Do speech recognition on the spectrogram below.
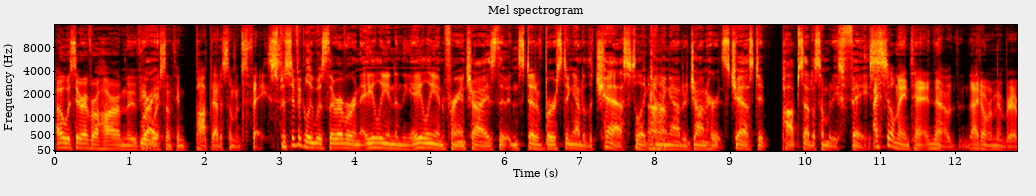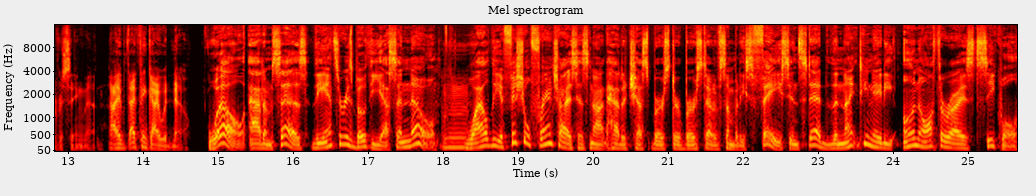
Oh, was there ever a horror movie where something popped out of someone's face? specifically was there ever an alien in the alien franchise that instead of bursting out of the chest like uh-huh. coming out of john hurt's chest it pops out of somebody's face I still maintain no. I don't remember ever seeing that. I I think I would know. Well adam says the answer is both yes and no while the official franchise has not had a chest burster burst out of somebody's face instead the 1980 unauthorized sequel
